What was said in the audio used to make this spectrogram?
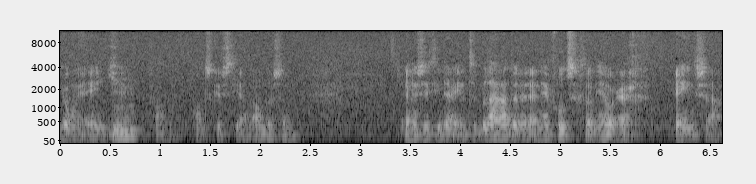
jonge eendje Mhm. van Hans Christian Andersen. En dan zit hij daarin te bladeren en hij voelt zich dan heel erg eenzaam.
